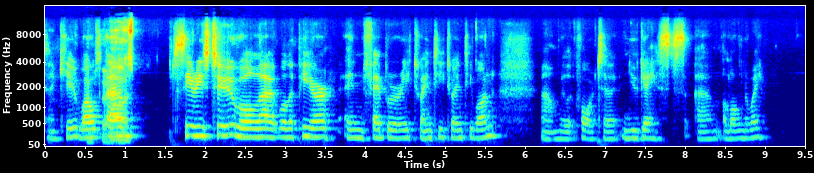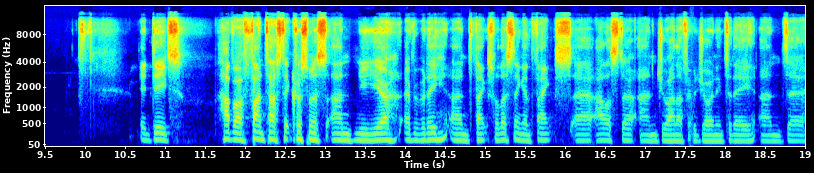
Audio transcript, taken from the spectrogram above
Thank you. Well, um, series two will uh, will appear in February 2021. Um, we look forward to new guests um, along the way. Indeed. Have a fantastic Christmas and New Year, everybody. And thanks for listening. And thanks, uh, Alistair and Joanna, for joining today and uh,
